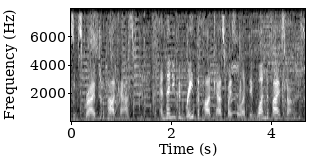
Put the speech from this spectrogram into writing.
subscribe to the podcast, and then you can rate the podcast by selecting 1 to 5 stars.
